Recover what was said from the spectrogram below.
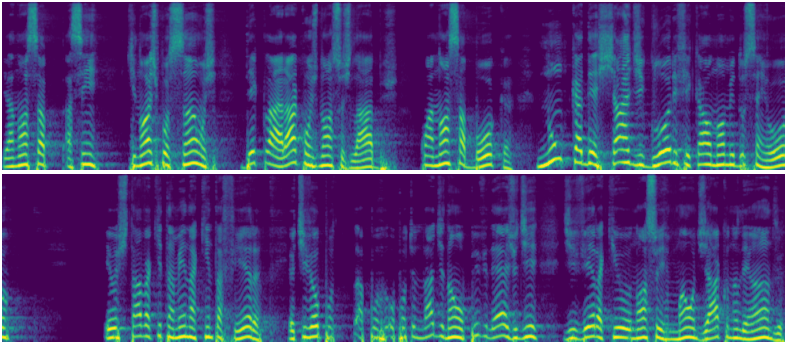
E a nossa, assim, que nós possamos declarar com os nossos lábios, com a nossa boca, nunca deixar de glorificar o nome do Senhor. Eu estava aqui também na quinta-feira, eu tive a a oportunidade, não, o privilégio de, de ver aqui o nosso irmão Diácono Leandro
